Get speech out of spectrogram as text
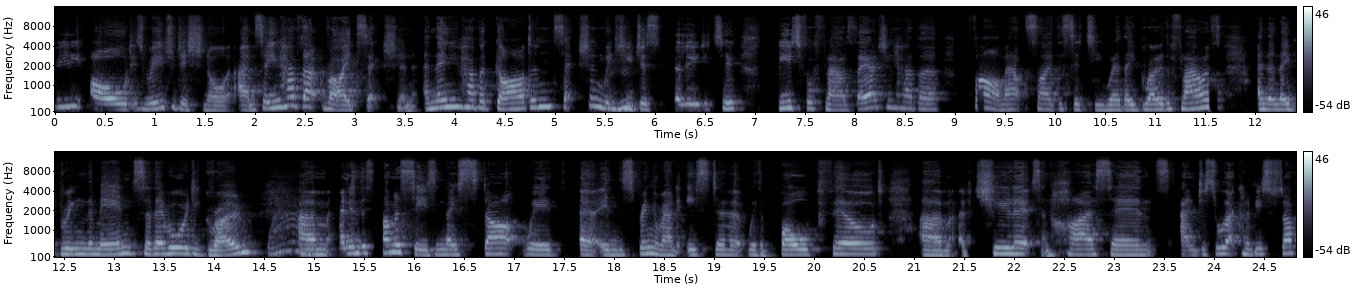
really old, it's really traditional. Um, so you have that ride section, and then you have a garden section, which mm-hmm. you just alluded to. Beautiful flowers. They actually have a farm outside the city where they grow the flowers and then they bring them in. So they're already grown. Wow. Um, and in the summer season, they start with, uh, in the spring around Easter, with a bulb field um, of tulips and hyacinths and just all that kind of beautiful stuff.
